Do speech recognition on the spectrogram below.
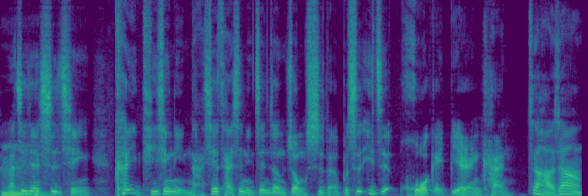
那这件事情可以提醒你哪些才是你真正重视的，不是一直活给别人看。就好像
